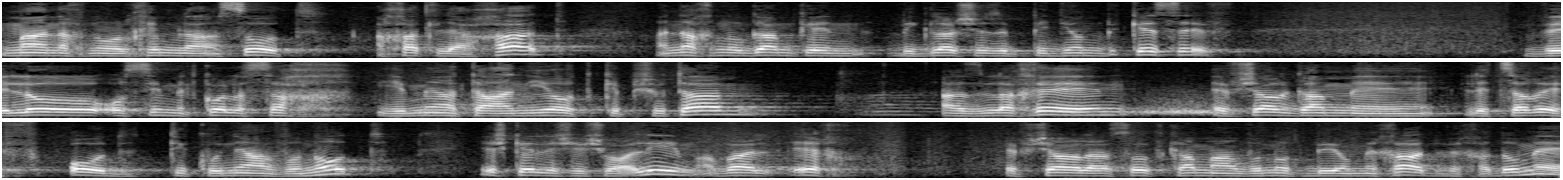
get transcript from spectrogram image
מה אנחנו הולכים לעשות אחת לאחת. אנחנו גם כן, בגלל שזה פדיון בכסף, ולא עושים את כל הסך ימי התעניות כפשוטם, אז לכן אפשר גם uh, לצרף עוד תיקוני עוונות. יש כאלה ששואלים, אבל איך אפשר לעשות כמה עוונות ביום אחד וכדומה?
